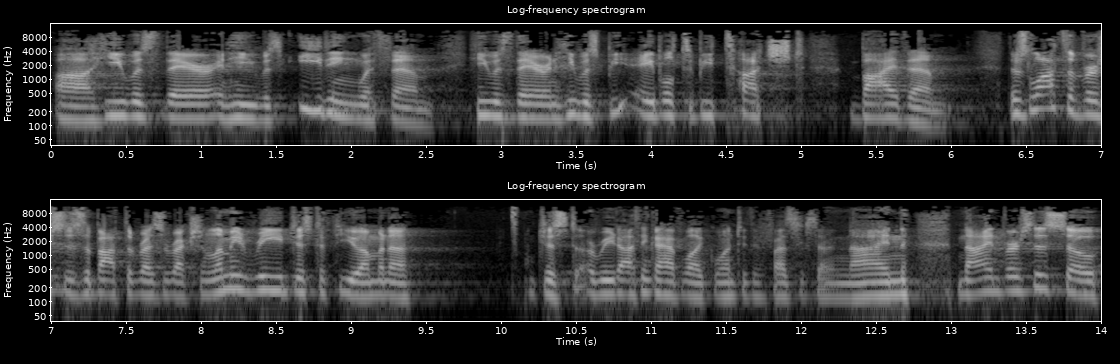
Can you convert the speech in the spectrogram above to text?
Uh, he was there and he was eating with them. He was there and he was able to be touched by them. There's lots of verses about the resurrection. Let me read just a few. I'm going to just read, I think I have like one, two, three, five, six, seven, nine, nine verses. So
